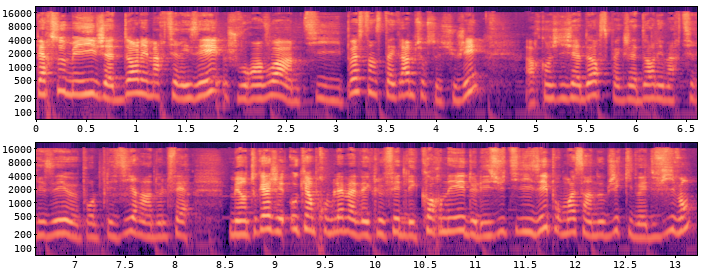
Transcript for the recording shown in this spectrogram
Perso, mes livres, j'adore les martyriser. Je vous renvoie à un petit post Instagram sur ce sujet. Alors quand je dis j'adore, c'est pas que j'adore les martyriser euh, pour le plaisir hein, de le faire. Mais en tout cas, j'ai aucun problème avec le fait de les corner, de les utiliser. Pour moi, c'est un objet qui doit être vivant.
